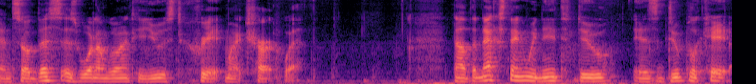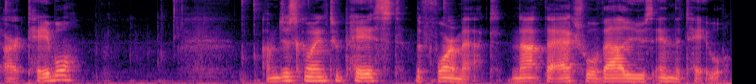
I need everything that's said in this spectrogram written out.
And so this is what I'm going to use to create my chart with. Now the next thing we need to do is duplicate our table. I'm just going to paste the format, not the actual values in the table.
